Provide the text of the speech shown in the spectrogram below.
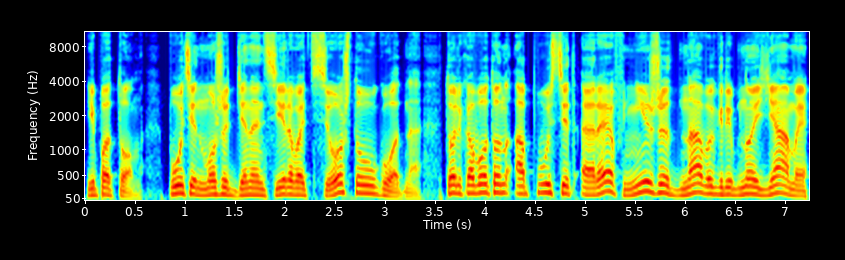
И потом, Путин может денонсировать все, что угодно. Только вот он опустит РФ ниже дна выгребной ямы,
